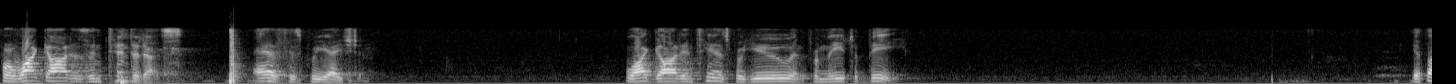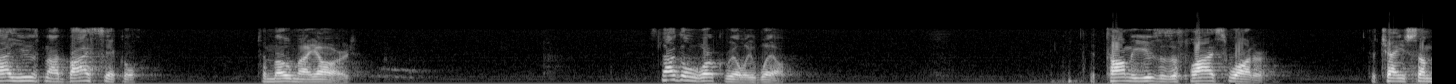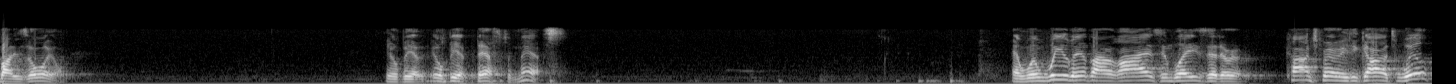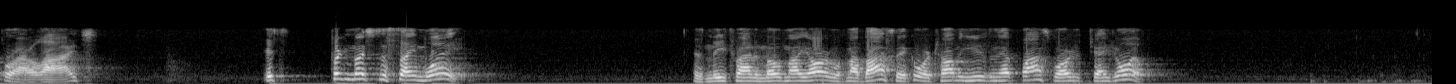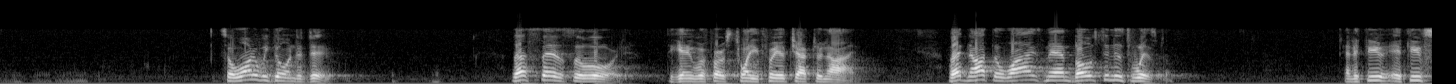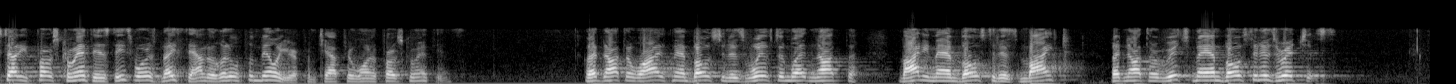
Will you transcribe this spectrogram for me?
for what God has intended us as His creation. What God intends for you and for me to be. If I use my bicycle to mow my yard. It's not going to work really well. If Tommy uses a fly swatter to change somebody's oil, it'll be, a, it'll be at best a mess. And when we live our lives in ways that are contrary to God's will for our lives, it's pretty much the same way as me trying to mow my yard with my bicycle or trying using that swatter to change oil. So what are we going to do? Thus says the Lord, beginning with verse 23 of chapter 9. Let not the wise man boast in his wisdom. And if, you, if you've studied 1 Corinthians, these words may sound a little familiar from chapter 1 of 1 Corinthians. Let not the wise man boast in his wisdom, let not the mighty man boast in his might, let not the rich man boast in his riches.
